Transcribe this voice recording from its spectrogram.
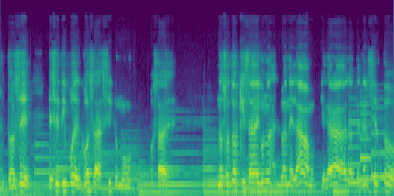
Entonces, ese tipo de cosas, así como, o sabes, nosotros quizás algunos lo anhelábamos, llegar a, a tener cierto,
